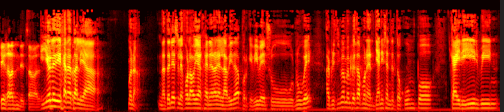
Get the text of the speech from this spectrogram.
Qué grande, chaval. Y yo le dije a Natalia, bueno, Natalia se le fue la olla en general en la vida porque vive en su nube. Al principio me empezó a poner Giannis Antetokounmpo, Kyrie Irving,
